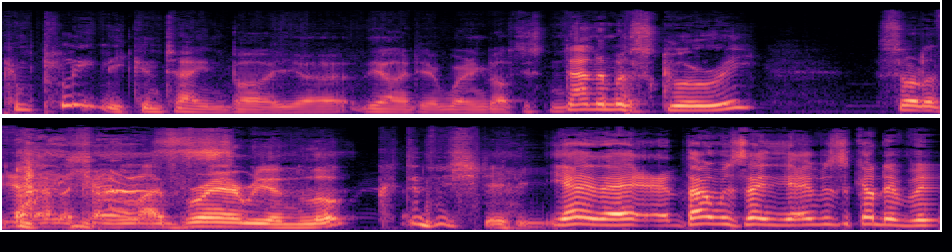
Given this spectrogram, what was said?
completely contained by uh, the idea of wearing glasses. Nana Mouskouri sort of had a kind of librarian look, didn't she? Yeah, that- that was a, it was kind of a,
